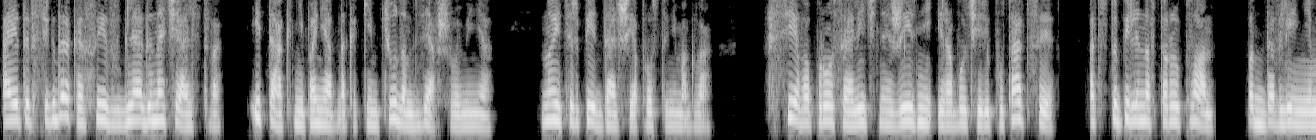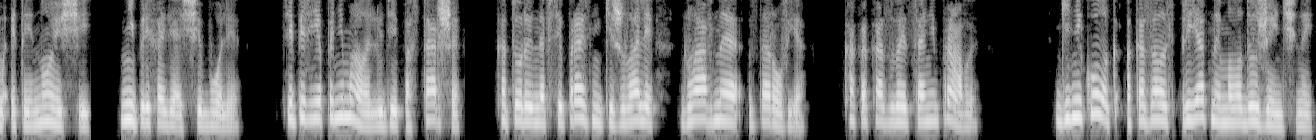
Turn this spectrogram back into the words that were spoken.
А это всегда косые взгляды начальства, и так непонятно каким чудом взявшего меня. Но и терпеть дальше я просто не могла. Все вопросы о личной жизни и рабочей репутации отступили на второй план под давлением этой ноющей, неприходящей боли. Теперь я понимала людей постарше, которые на все праздники желали главное – здоровье. Как оказывается, они правы. Гинеколог оказалась приятной молодой женщиной,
